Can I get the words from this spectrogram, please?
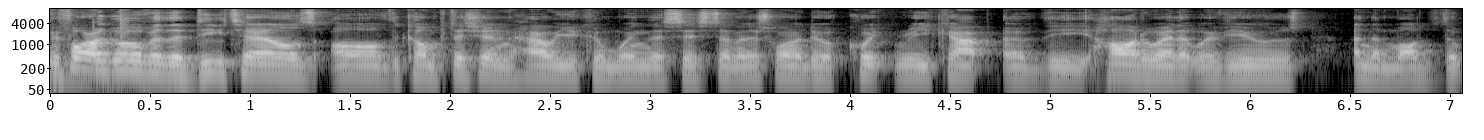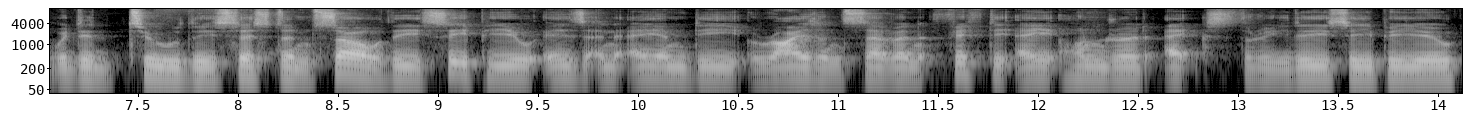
Before I go over the details of the competition and how you can win this system, I just want to do a quick recap of the hardware that we've used and the mods that we did to the system. So the CPU is an AMD Ryzen 7 5800X3D CPU.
